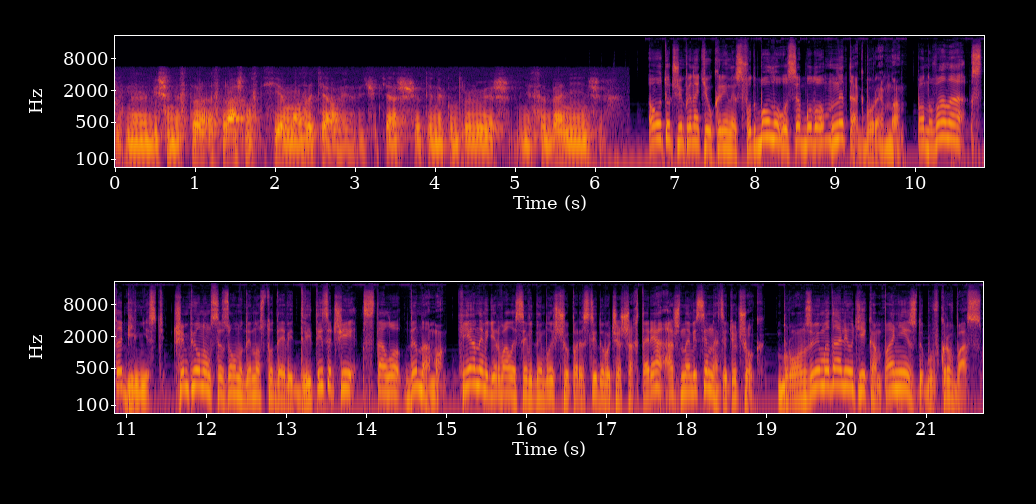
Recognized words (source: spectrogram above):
Тут не, більше не стра- страшно, стихія вона затягує. Відчуття, що ти не контролюєш ні себе, ні інших. А от у чемпіонаті України з футболу усе було не так буремно. Панувала стабільність. Чемпіоном сезону 99-2000 стало Динамо. Кияни відірвалися від найближчого переслідувача Шахтаря аж на 18 очок. Бронзові медалі у тій кампанії здобув Кровбас.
